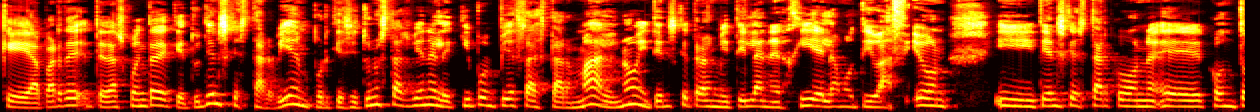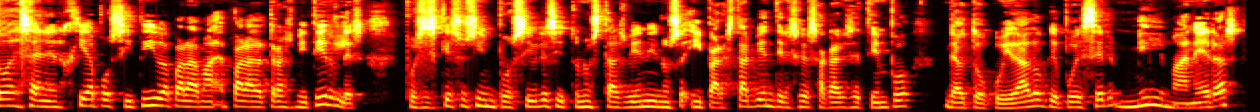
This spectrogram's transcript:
que aparte te das cuenta de que tú tienes que estar bien, porque si tú no estás bien el equipo empieza a estar mal, ¿no? Y tienes que transmitir la energía y la motivación y tienes que estar con, eh, con toda esa energía positiva para, para transmitir pues es que eso es imposible si tú no estás bien y, no, y para estar bien tienes que sacar ese tiempo de autocuidado que puede ser mil maneras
